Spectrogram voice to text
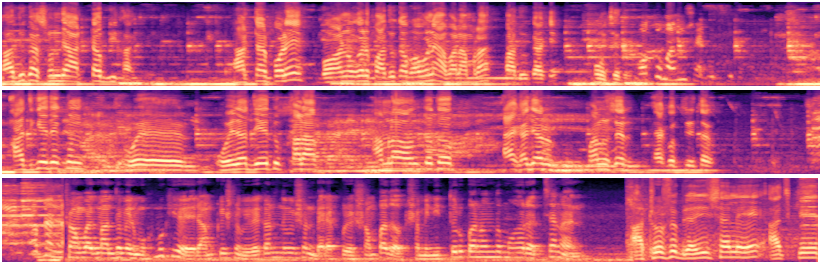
পাদুকা সন্ধ্যে আটটা অবধি থাকবে আটটার পরে বরানগরে পাদুকা ভবনে আবার আমরা পাদুকাকে পৌঁছে দেবো। কত মানুষ একত্রিত? আজকে দেখুন ওয়েদার যেহেতু খারাপ আমরা অন্তত এক হাজার মানুষের একত্রিত। সংবাদ মাধ্যমের মুখোমুখি হয়ে রামকৃষ্ণ বিবেকানন্দ মিশন ব্যারাকপুরের সম্পাদক স্বামী নিত্যরূপানন্দ মহারাজ জানান আঠেরোশো বিরাশি সালে আজকের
